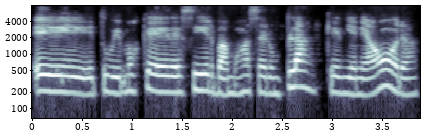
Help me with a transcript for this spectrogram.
eh, tuvimos que decir, vamos a hacer un plan que viene ahora.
